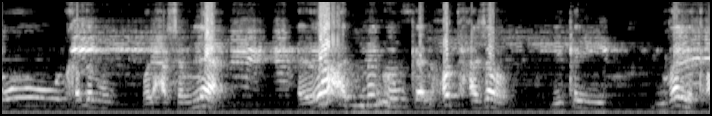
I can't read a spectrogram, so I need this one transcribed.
والخدم والحشم لا. الواحد منهم كان يحط حجر لكي يضيق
